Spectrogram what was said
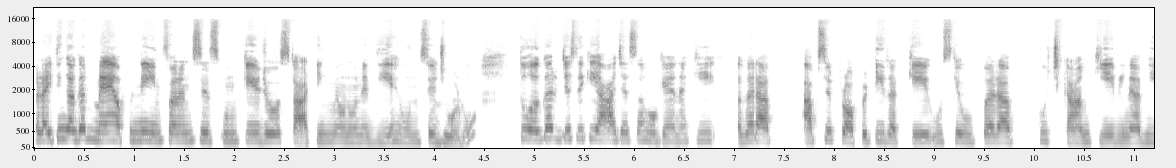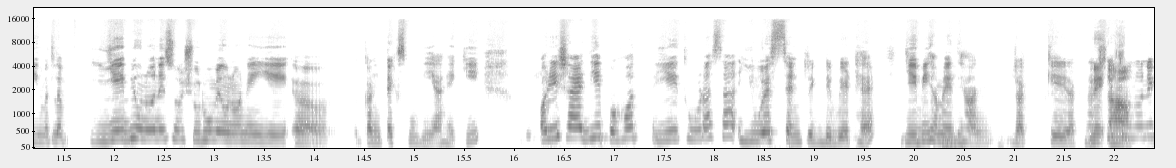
बट आई थिंक अगर मैं अपने इन्फ्लुएंसेस उनके जो स्टार्टिंग में उन्होंने दिए हैं उनसे जोड़ू तो अगर जैसे कि आज ऐसा हो गया ना कि अगर आप आप सिर्फ़ प्रॉपर्टी रख के उसके ऊपर आप कुछ काम किए बिना भी मतलब ये भी उन्होंने शुरू में उन्होंने ये कंटेक्स में दिया है कि और ये शायद ये बहुत ये थोड़ा सा यूएस सेंट्रिक डिबेट है ये भी हमें हम्म। ध्यान रख के रखना चाहिए हाँ, उन्होंने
